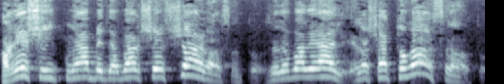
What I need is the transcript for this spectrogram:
הרי שהתנה בדבר שאפשר לעשותו, זה דבר ריאלי, אלא שהתורה אסרה אותו.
